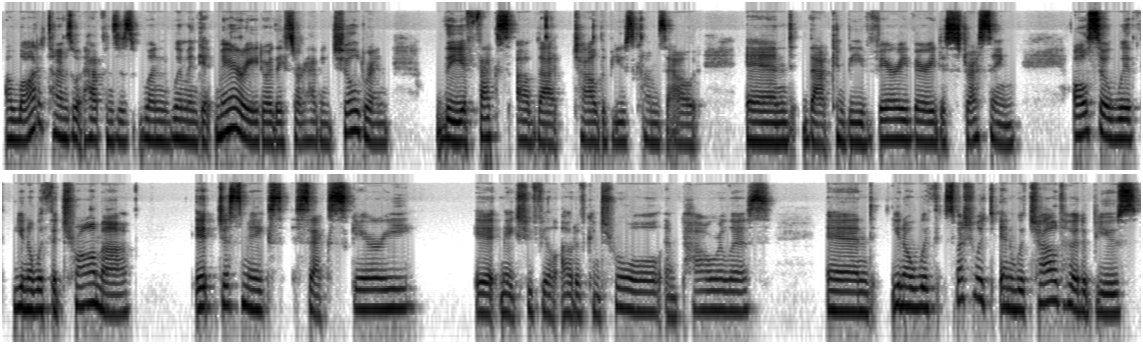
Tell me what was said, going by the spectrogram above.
a lot of times what happens is when women get married or they start having children the effects of that child abuse comes out and that can be very very distressing. Also with you know with the trauma it just makes sex scary. It makes you feel out of control and powerless. And you know with especially with, and with childhood abuse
